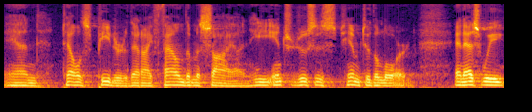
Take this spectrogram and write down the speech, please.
and tells Peter that I found the Messiah, and he introduces him to the Lord. And as we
